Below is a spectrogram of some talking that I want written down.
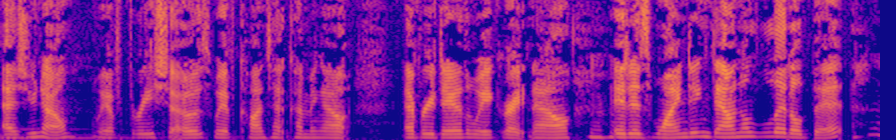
as you know, we have three shows. We have content coming out every day of the week right now. Mm-hmm. It is winding down a little bit. Mm-hmm.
